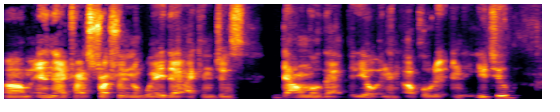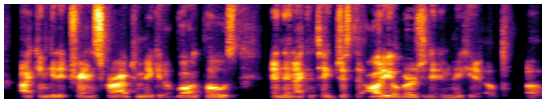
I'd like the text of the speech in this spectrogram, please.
Um, and then I try to structure it in a way that I can just download that video and then upload it into YouTube. I can get it transcribed to make it a blog post, and then I can take just the audio version and make it a, a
